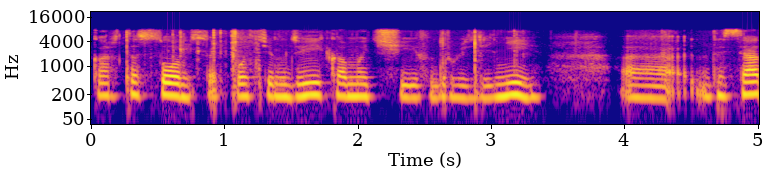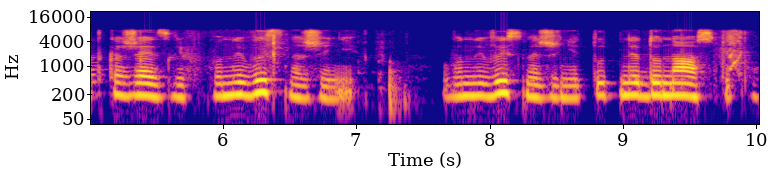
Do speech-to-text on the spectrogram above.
карта сонця, потім двійка мечів, друзі. Ні. Е, десятка жезлів, вони виснажені. Вони виснажені. Тут не до наступу.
